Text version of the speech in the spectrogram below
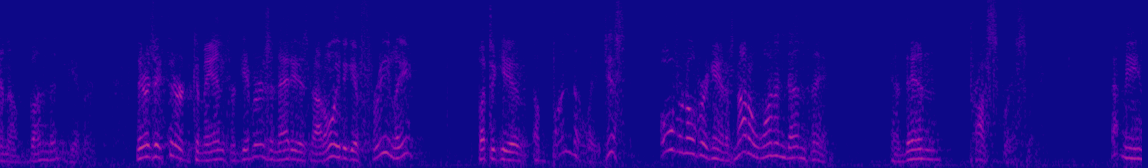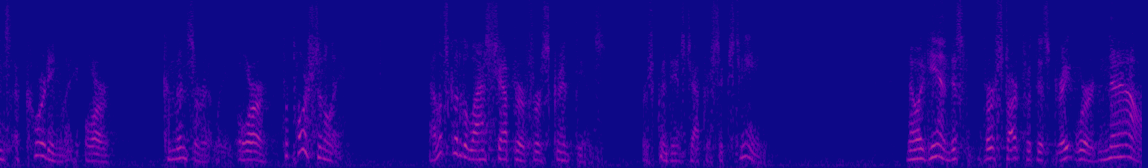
and abundant giver. There is a third command for givers, and that is not only to give freely, but to give abundantly, just over and over again. It's not a one and done thing. And then prosperously. That means accordingly or commensurately or proportionally. Now let's go to the last chapter of 1 Corinthians. 1 Corinthians chapter 16. Now again, this verse starts with this great word, now.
